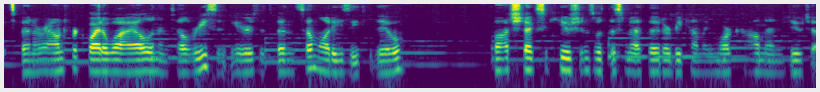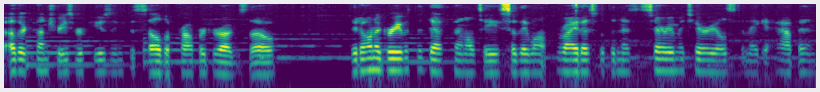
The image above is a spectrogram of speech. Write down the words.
It's been around for quite a while, and until recent years, it's been somewhat easy to do. Botched executions with this method are becoming more common due to other countries refusing to sell the proper drugs, though. They don't agree with the death penalty, so they won't provide us with the necessary materials to make it happen.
